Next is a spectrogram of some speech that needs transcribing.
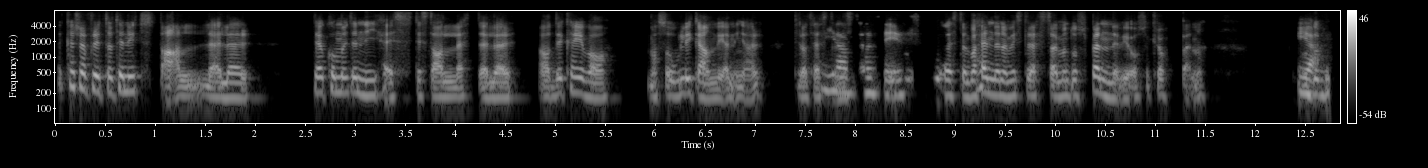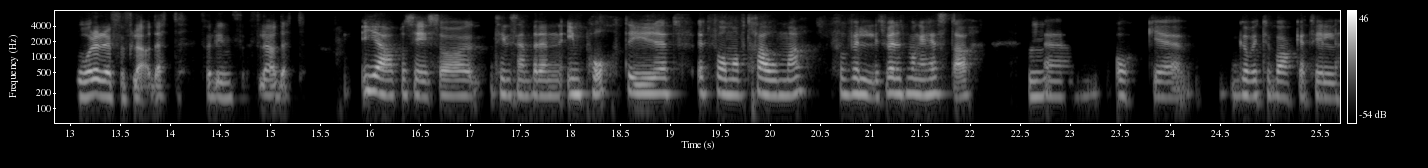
det kanske har flyttat till nytt stall eller det har kommit en ny häst till stallet eller ja, det kan ju vara massa olika anledningar till att hästen ja, precis. Hästen, vad händer när vi stressar? Men då spänner vi oss i kroppen. Ja. Och då blir det svårare för flödet, för lymfflödet. Ja precis och till exempel en import är ju ett, ett form av trauma för väldigt, väldigt många hästar. Mm. Ehm, och eh, går vi tillbaka till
